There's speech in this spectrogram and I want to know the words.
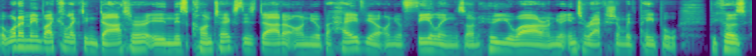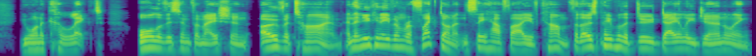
but what I mean by collecting data in this context is data on your behavior, on your feelings, on who you are, on your interaction with people, because you want to collect all of this information over time. And then you can even reflect on it and see how far you've come. For those people that do daily journaling,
